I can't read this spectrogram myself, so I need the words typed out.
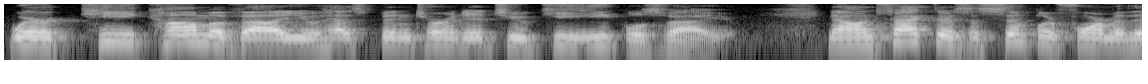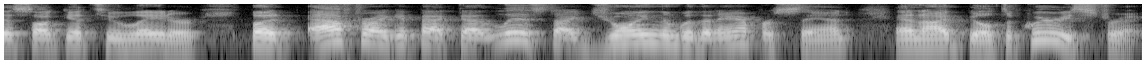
where key comma value has been turned into key equals value. Now, in fact, there's a simpler form of this I'll get to later, but after I get back that list, I join them with an ampersand, and I built a query string.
